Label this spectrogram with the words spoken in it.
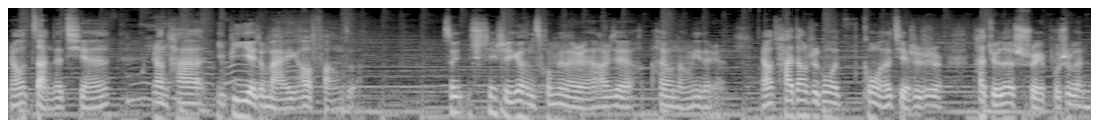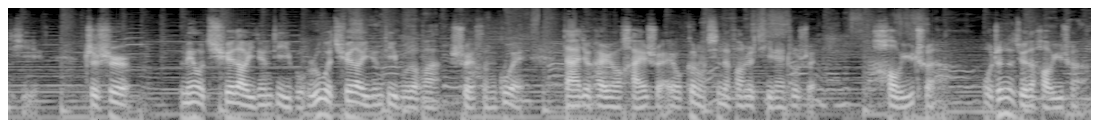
然后攒的钱，让他一毕业就买了一套房子。所以这是一个很聪明的人，而且很有能力的人。然后他当时跟我跟我的解释是，他觉得水不是问题，只是没有缺到一定地步。如果缺到一定地步的话，水很贵，大家就开始用海水，有各种新的方式提炼出水。好愚蠢啊！我真的觉得好愚蠢啊。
